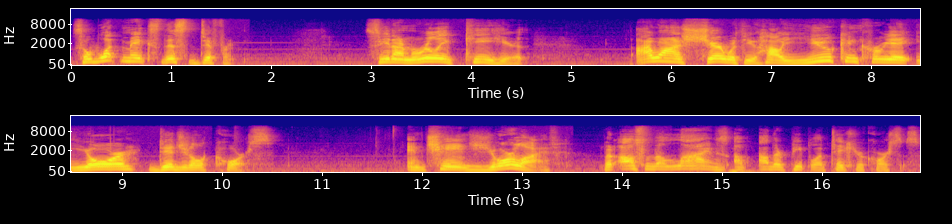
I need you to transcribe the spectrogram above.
So what makes this different? See, and I'm really key here. I want to share with you how you can create your digital course and change your life, but also the lives of other people that take your courses.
